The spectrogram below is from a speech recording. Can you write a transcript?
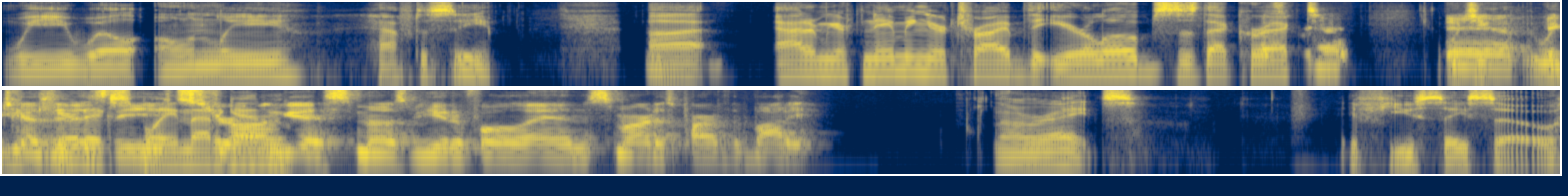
we will only have to see. Uh, Adam, you're naming your tribe the earlobes. Is that correct? correct. Would you- Yeah, would you because care it to is the explain that again? strongest, most beautiful, and smartest part of the body. All right. If you say so.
